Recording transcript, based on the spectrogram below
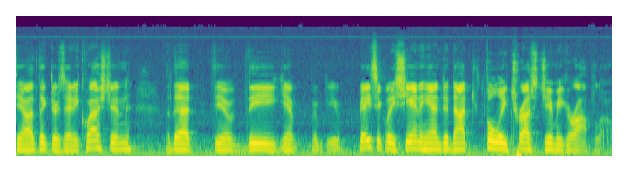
you know, I think there's any question that, you know, the, you know, basically Shanahan did not fully trust Jimmy Garoppolo.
